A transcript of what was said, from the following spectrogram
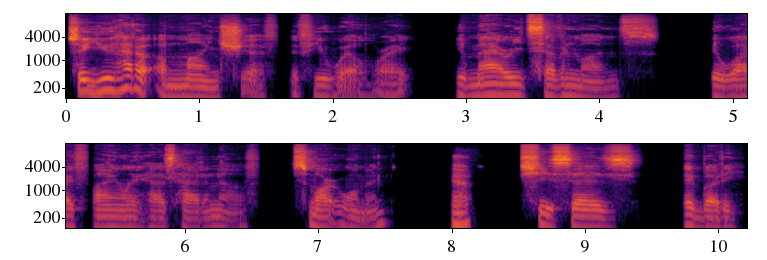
So you had a, a mind shift, if you will, right? You're married seven months. Your wife finally has had enough. Smart woman. Yeah. She says, Hey, buddy,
